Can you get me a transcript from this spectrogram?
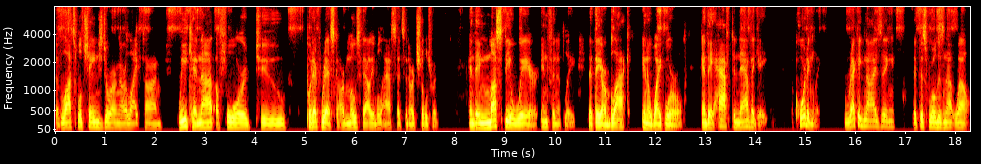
that lots will change during our lifetime, we cannot afford to put at risk our most valuable assets in our children. And they must be aware infinitely that they are Black in a white world and they have to navigate accordingly, recognizing that this world is not well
